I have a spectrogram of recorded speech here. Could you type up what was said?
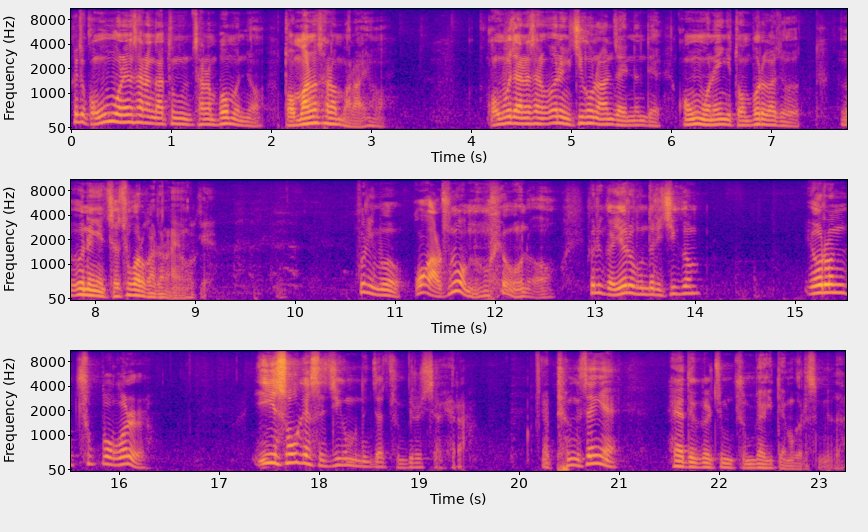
뭐. 근데 공부 못하는 사람 같은 사람 보면요 돈 많은 사람 많아요. 공부 잘하는 사람 은행 직원 앉아 있는데 공부 못하는 게돈 벌어가지고 은행에 저축하러 가잖아요. 그렇게. 그리 뭐 꼭 알 수는 없는 거예요. 어느. 그러니까 여러분들이 지금 이런 축복을 이 속에서 지금부터 이제 준비를 시작해라. 평생에 해야 될 걸 지금 준비하기 때문에 그렇습니다.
